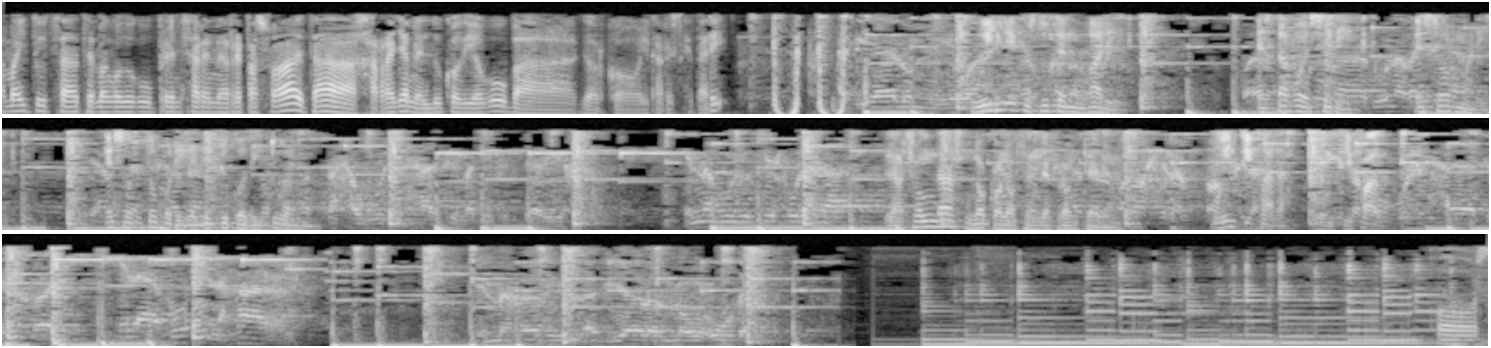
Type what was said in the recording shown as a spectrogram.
Amaitutzat emango dugu prentzaren errepasoa eta jarraian helduko diogu ba gaurko elkarrizketari. Uinek ez duten mugarik, ez dago esirik, ez hormarik, ez oztopori geldituko dituen. Las ondas no conocen de fronteras. Uintifada. Uintifada.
